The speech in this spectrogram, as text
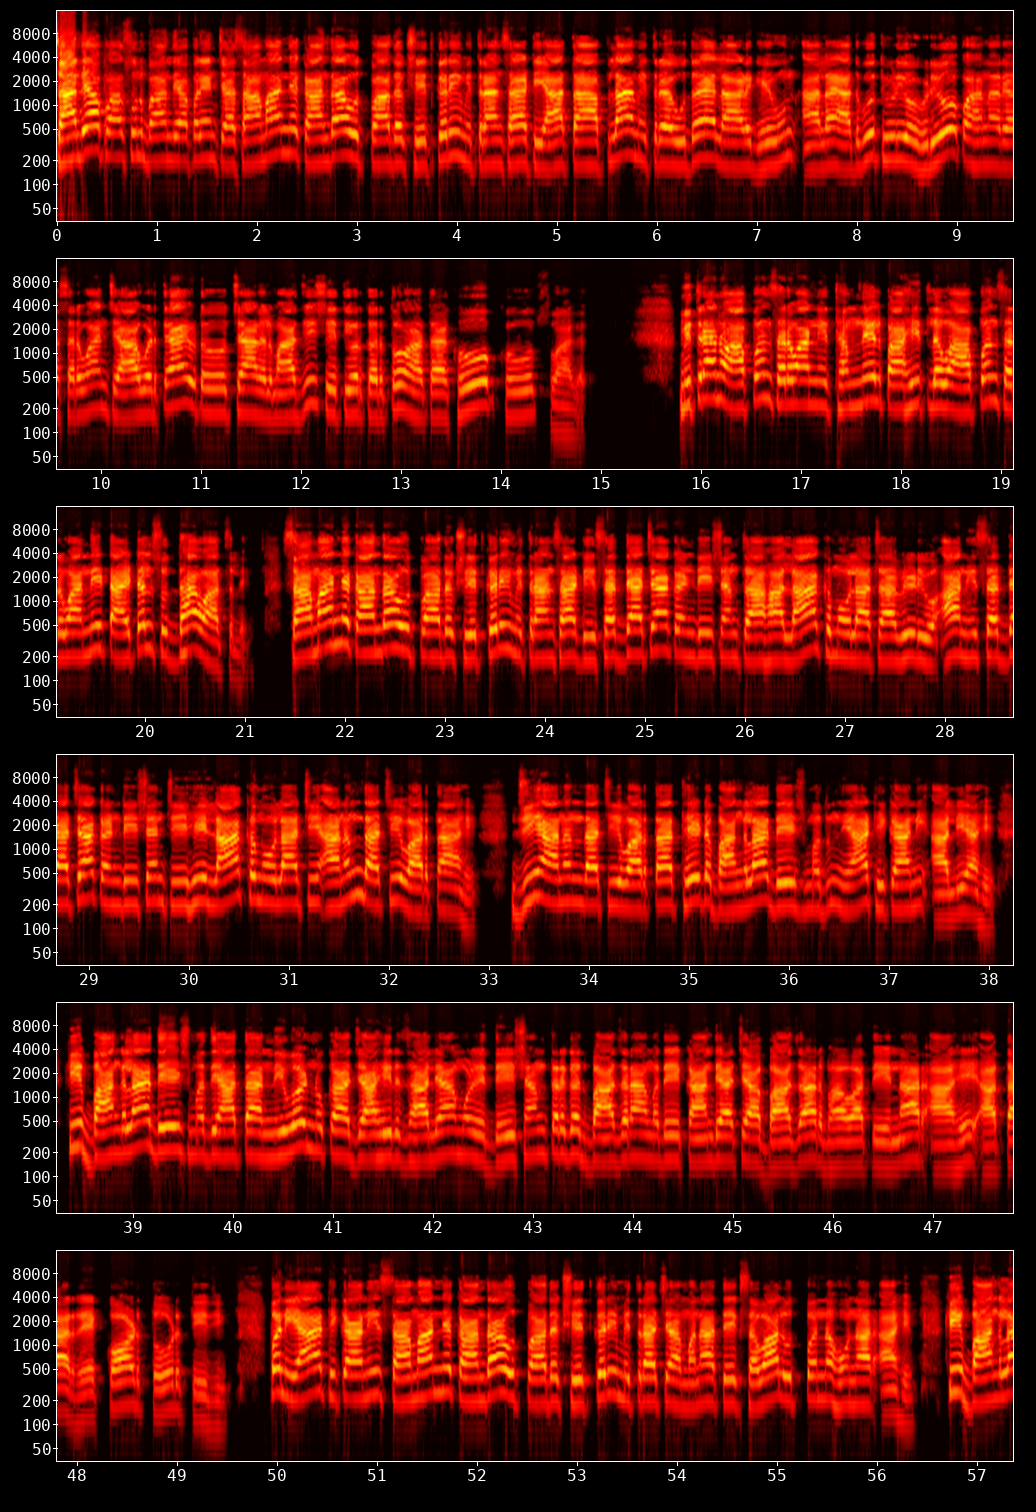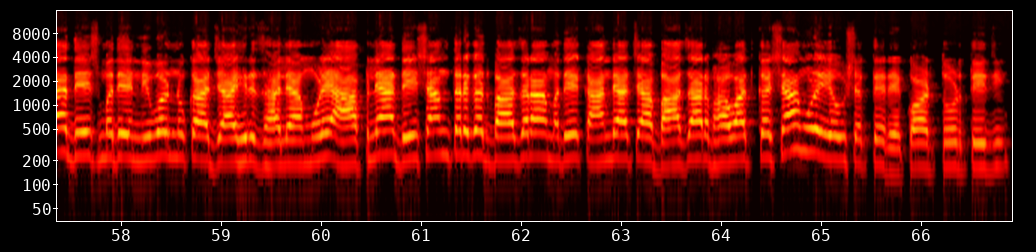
चांद्यापासून बांद्यापर्यंतच्या सामान्य कांदा उत्पादक शेतकरी मित्रांसाठी आता आपला मित्र उदय लाड घेऊन आलाय. अद्भुत व्हिडिओ व्हिडिओ पाहणाऱ्या सर्वांच्या आवडत्या युट्यूब चॅनल माझी शेतीवर करतो. आता खूप खूप स्वागत. मित्रांनो आपण सर्वांनी थंबनेल पाहितलं व आपण सर्वांनी टायटल सुद्धा वाचले. सामान्य कांदा उत्पादक शेतकरी मित्रांसाठी सध्याच्या कंडिशनचा हा लाख मोलाचा व्हिडिओ आणि सध्याच्या कंडिशनची ही लाख मोलाची आनंदाची वार्ता आहे. जी आनंदाची वार्ता थेट बांगलादेशमधून या ठिकाणी आली आहे. की बांगलादेशमध्ये आता निवडणुका जाहीर झाल्यामुळे देशांतर्गत बाजारामध्ये कांद्याच्या बाजारभावात येणार आहे आता रेकॉर्ड तोड तेजी पण या ठिकाणी सामान्य कांदा उत्पादक शेतकरी मित्राच्या मनात एक सवाल उत्पन्न होणार आहे की बांगलादेशमध्ये निवडणुका जाहीर झाल्यामुळे आपल्या देशांतर्गत बाजारामध्ये कांद्याच्या बाजारभावात कशामुळे येऊ शकते रेकॉर्ड तोड तेजी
